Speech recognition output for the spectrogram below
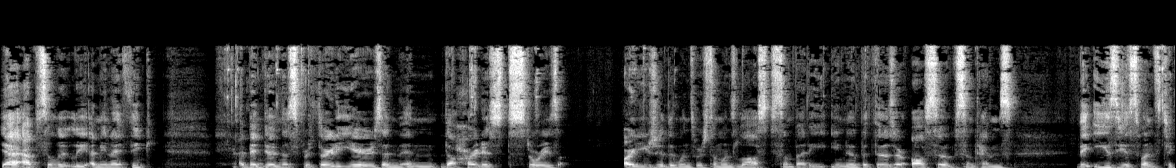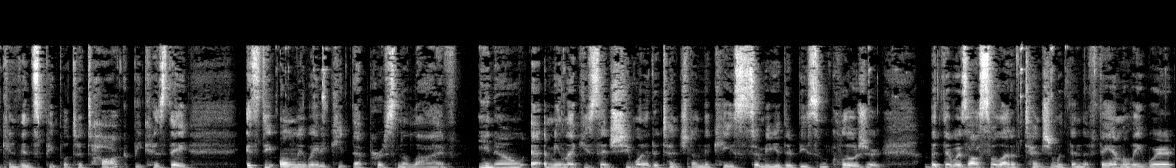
Yeah, absolutely. I mean, I think I've been doing this for 30 years, and, and the hardest stories are usually the ones where someone's lost somebody, you know, but those are also sometimes the easiest ones to convince people to talk because they it's the only way to keep that person alive you know i mean like you said she wanted attention on the case so maybe there'd be some closure. But there was also a lot of tension within the family where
